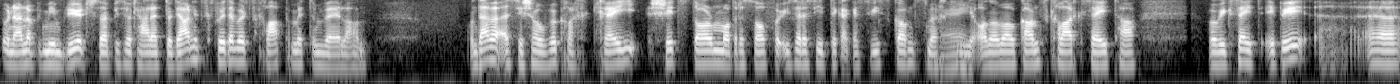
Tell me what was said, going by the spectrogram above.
Und dann noch bei meinem Bruder so etwas würde her tun, ja, nicht das Gefühl, dann würde es klappen mit dem WLAN. Und eben, es ist auch wirklich kein Shitstorm oder so von unserer Seite gegen Swisscom, das möchte ich Nein. hier auch nochmal ganz klar gesagt haben. Weil, wie gesagt, ich bin, äh,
